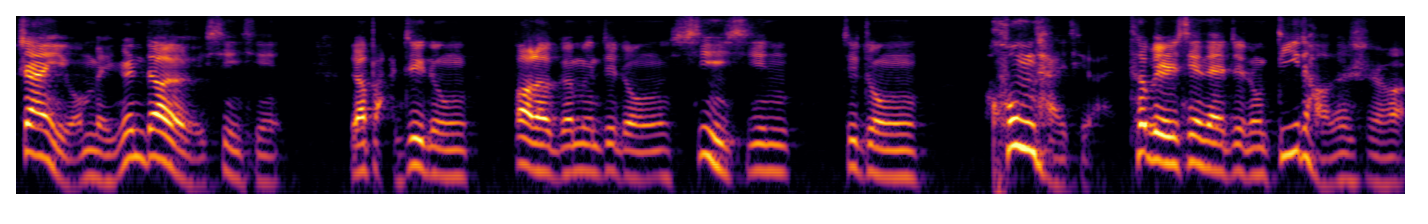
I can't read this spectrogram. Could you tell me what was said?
战友，每个人都要有信心，要把这种爆料革命这种信心这种。哄抬起来，特别是现在这种低潮的时候，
